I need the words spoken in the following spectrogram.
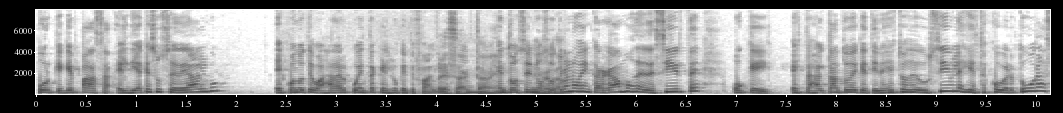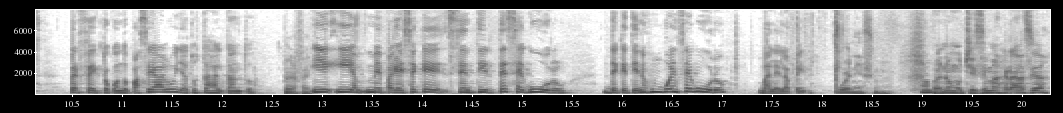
porque ¿qué pasa? El día que sucede algo es cuando te vas a dar cuenta qué es lo que te falta. Exactamente, Entonces es nosotros verdad. nos encargamos de decirte, ok, estás al tanto de que tienes estos deducibles y estas coberturas, perfecto, cuando pase algo ya tú estás al tanto. Perfecto. Y, y me parece que sentirte seguro de que tienes un buen seguro vale la pena. Buenísimo. Bueno, muchísimas gracias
